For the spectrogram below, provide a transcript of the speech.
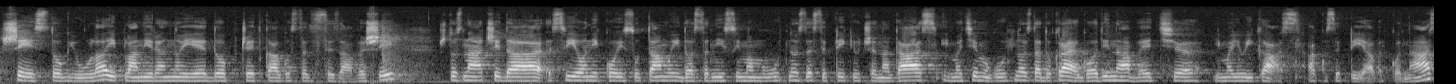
6. jula i planirano je do početka augusta da se završi što znači da svi oni koji su tamo i do sad nisu imali mogućnost da se priključe na gas, imaće mogućnost da do kraja godina već e, imaju i gas ako se prijave kod nas.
